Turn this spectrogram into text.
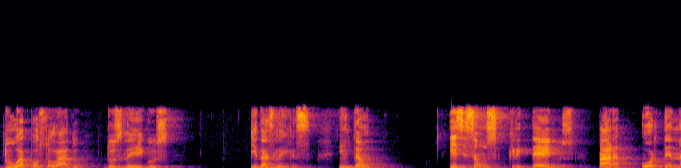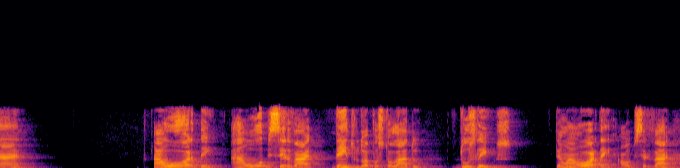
do apostolado dos leigos e das leigas. Então, esses são os critérios para ordenar a ordem a observar dentro do apostolado dos leigos. Então, a ordem a observar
